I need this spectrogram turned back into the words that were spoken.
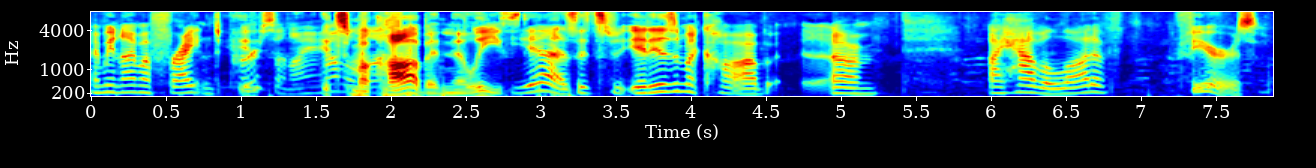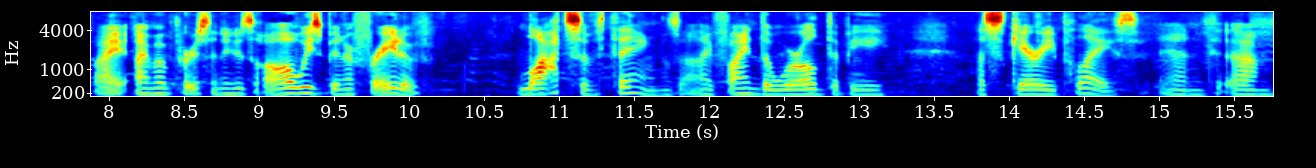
I mean, I'm a frightened person. It, it's macabre, in the least. Yes, it's it is macabre. Um, I have a lot of fears. I, I'm a person who's always been afraid of lots of things. I find the world to be a scary place. And um,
